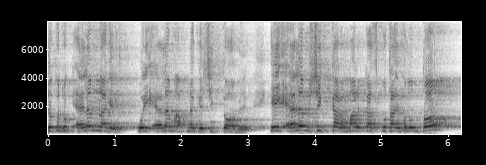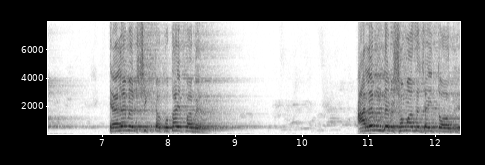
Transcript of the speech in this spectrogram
যতটুক এলেম লাগে, ওই এলেম আপনাকে শিখতে হবে। এই এলেম শিক্ষার মার্কাজ কোথায় বলুন তো? এলেমের শিক্ষা কোথায় পাবেন? আলেমদের সমাজে যাইতে হবে,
